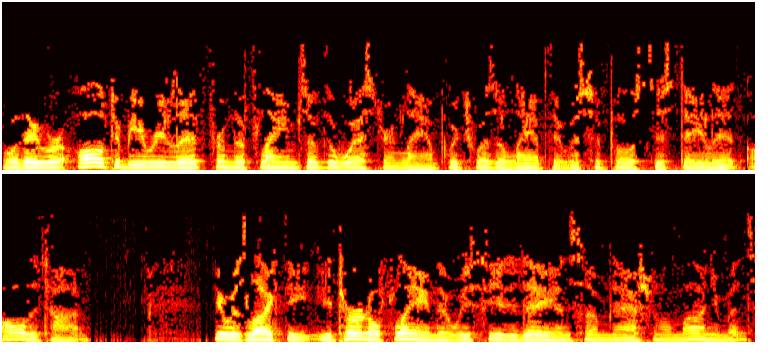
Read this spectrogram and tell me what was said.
Well, they were all to be relit from the flames of the western lamp, which was a lamp that was supposed to stay lit all the time. It was like the eternal flame that we see today in some national monuments.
